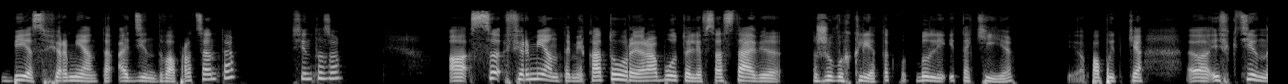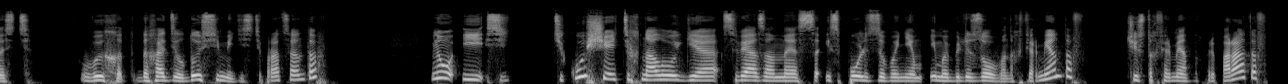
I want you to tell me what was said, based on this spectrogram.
без фермента 1-2% синтеза, а, с ферментами, которые работали в составе живых клеток, вот были и такие э, попытки, э, эффективность, выход доходил до 70%. Ну и текущая технология, связанная с использованием иммобилизованных ферментов, чистых ферментных препаратов,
